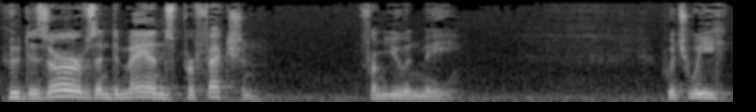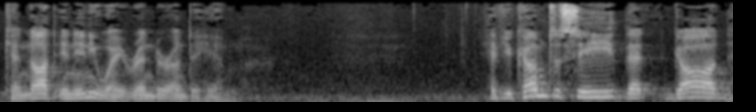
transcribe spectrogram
who deserves and demands perfection from you and me, which we cannot in any way render unto him? Have you come to see that God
